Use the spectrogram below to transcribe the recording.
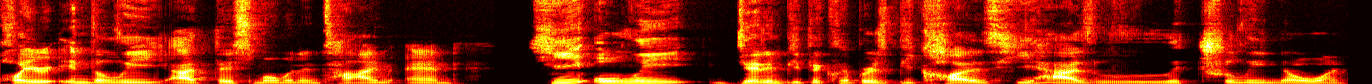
player in the league at this moment in time. And he only didn't beat the Clippers because he has literally no one.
